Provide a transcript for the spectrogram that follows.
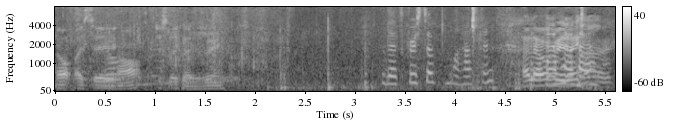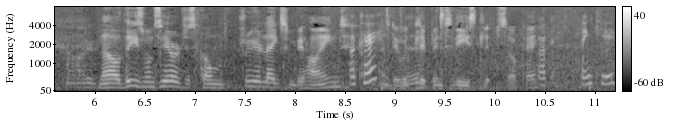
No, I say just like that. That's Christoph, my husband. Hello, how are you doing? Now, these ones here just come through your legs from behind. Okay. And they will clip into these clips, okay? Okay, thank you.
